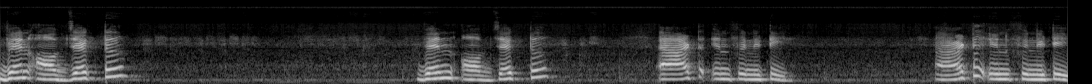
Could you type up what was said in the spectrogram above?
when object when object at infinity at infinity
